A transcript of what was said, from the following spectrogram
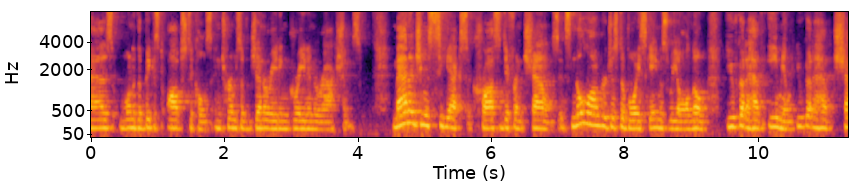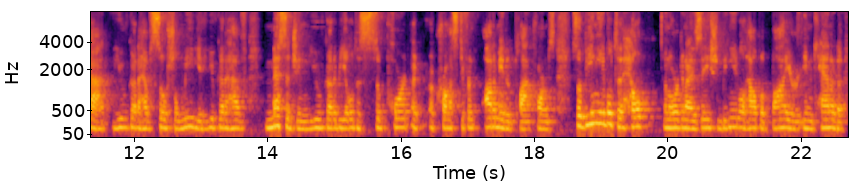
as one of the biggest obstacles in terms of generating great interactions. Managing CX across different channels. It's no longer just a voice game, as we all know. You've got to have email, you've got to have chat, you've got to have social media, you've got to have messaging, you've got to be able to support a, across different automated platforms. So being able to help an organization, being able to help a buyer in Canada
